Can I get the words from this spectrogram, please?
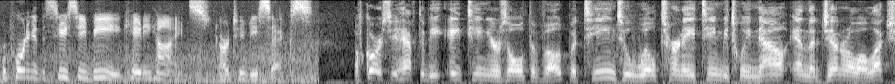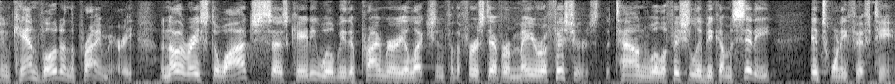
Reporting at the CCB, Katie Hines, RTV6. Of course, you have to be 18 years old to vote, but teens who will turn 18 between now and the general election can vote in the primary. Another race to watch, says Katie, will be the primary election for the first ever mayor of Fishers. The town will officially become a city in 2015.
